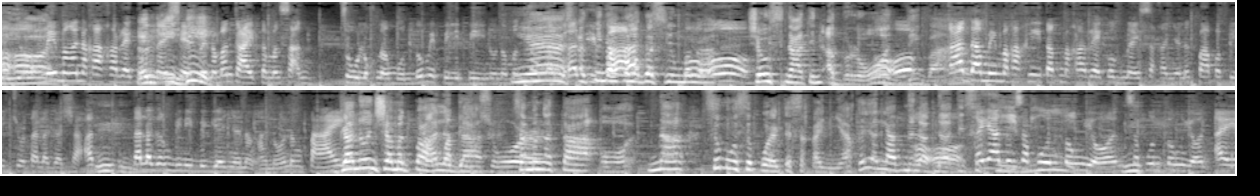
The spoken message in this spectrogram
yun. may mga nakaka-recognize. Siyempre naman, kahit naman saan sulok ng mundo, may Pilipino naman Yes, talaga, at di ba? pinapalabas yung mga Oo. shows natin abroad, di ba? Kada may makakita at makarecognize sa kanya, nagpapapicture talaga siya. At talagang binibigyan niya ng ano, ng time. Ganon siya magpahalaga sa mga tao na sumusuporta sa kanya. Kaya love na love Oo. natin si Kaya dun sa puntong yon, sa puntong yon ay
